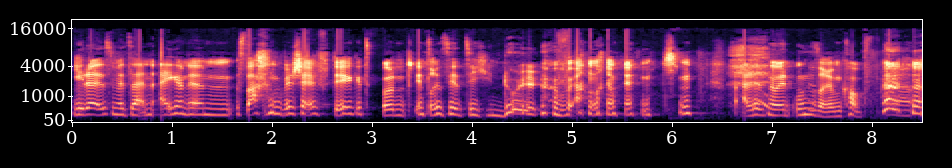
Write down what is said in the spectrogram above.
jeder ist mit seinen eigenen Sachen beschäftigt und interessiert sich null für andere Menschen. Alles nur in unserem Kopf. Ja,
